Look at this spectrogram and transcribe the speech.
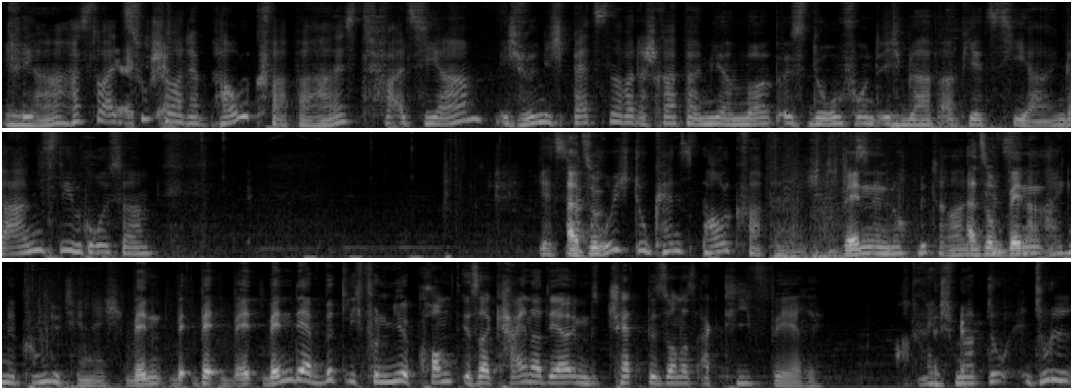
Ja, hast du einen Zuschauer, der Paul Quappe heißt? Falls ja, ich will nicht betzen, aber der schreibt bei mir, Merp ist doof und ich bleib ab jetzt hier. Ganz liebe Grüße. Jetzt Also- ruhig, du kennst Paul Quappe nicht. Das Wenn- ist ja noch bitterer. Du also wenn- eigene Community nicht. Wenn, wenn, wenn- der wirklich von mir kommt, ist er keiner, der im Chat besonders aktiv wäre. Ach Mensch, Merp, du, du,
